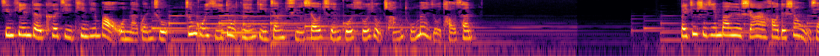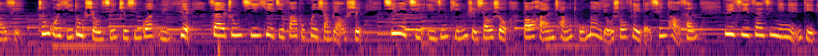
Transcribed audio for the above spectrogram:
今天的科技天天报，我们来关注中国移动年底将取消全国所有长途漫游套餐。北京时间八月十二号的上午消息。中国移动首席执行官李跃在中期业绩发布会上表示，七月起已经停止销售包含长途漫游收费的新套餐，预计在今年年底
